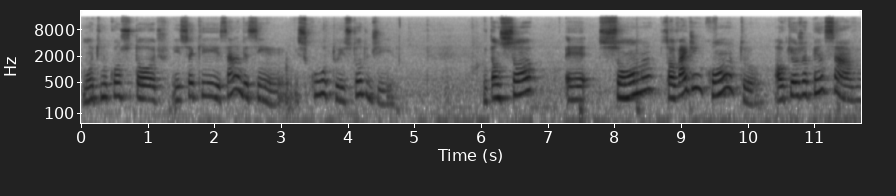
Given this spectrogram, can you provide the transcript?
muito no consultório. Isso é que, sabe, assim, escuto isso todo dia. Então, só é, soma, só vai de encontro ao que eu já pensava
